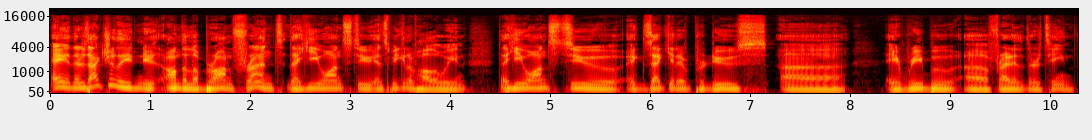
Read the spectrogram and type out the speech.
Hey, there's actually new, on the LeBron front that he wants to, and speaking of Halloween, that he wants to executive produce uh, a reboot of Friday the Thirteenth.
